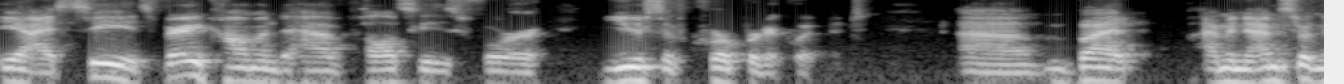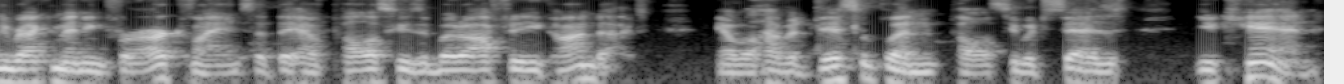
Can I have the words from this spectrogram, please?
yeah, I see it's very common to have policies for use of corporate equipment, um, but I mean, I'm certainly recommending for our clients that they have policies about off-duty conduct. You know, we'll have a discipline policy which says you can,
